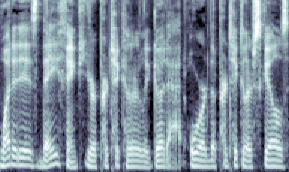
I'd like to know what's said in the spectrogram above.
what it is they think you're particularly good at or the particular skills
